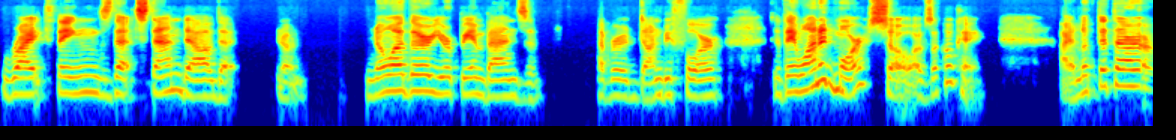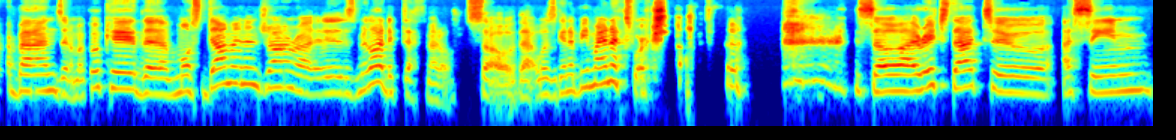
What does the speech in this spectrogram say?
write things that stand out that, you know, no other European bands have ever done before. They wanted more. So I was like, okay. I looked at our bands and I'm like, okay, the most dominant genre is melodic death metal. So that was going to be my next workshop. so I reached out to Asim,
